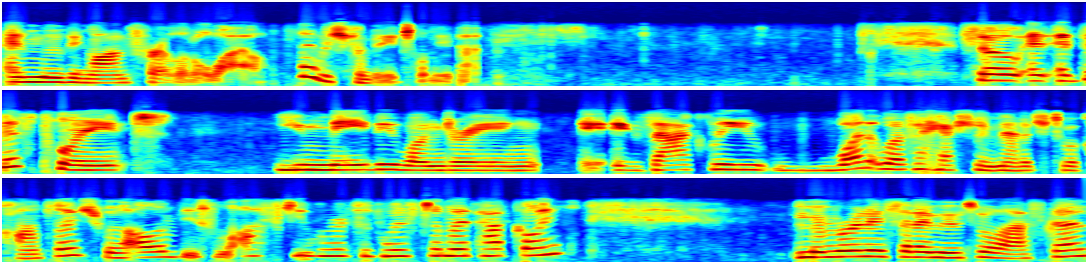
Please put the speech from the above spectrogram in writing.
and moving on for a little while. I wish somebody told me that. So at, at this point, you may be wondering exactly what it was I actually managed to accomplish with all of these lofty words of wisdom I've had going. Remember when I said I moved to Alaska?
